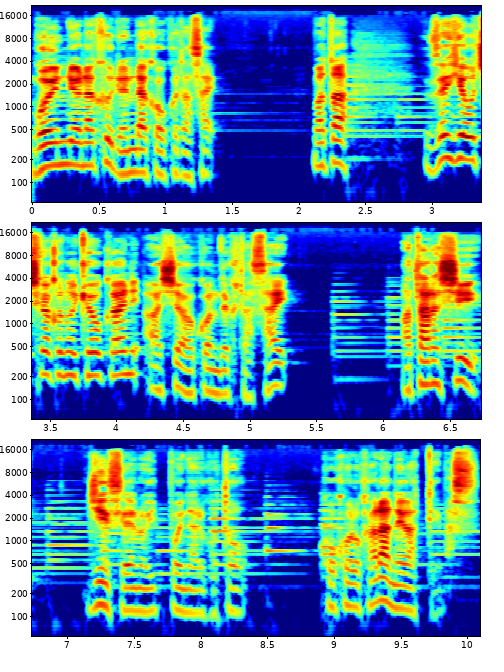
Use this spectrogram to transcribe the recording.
ご遠慮なく連絡をください。またぜひお近くの教会に足を運んでください。新しい人生の一歩になることを心から願っています。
